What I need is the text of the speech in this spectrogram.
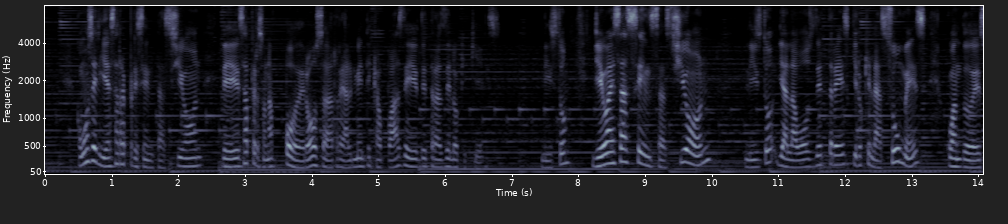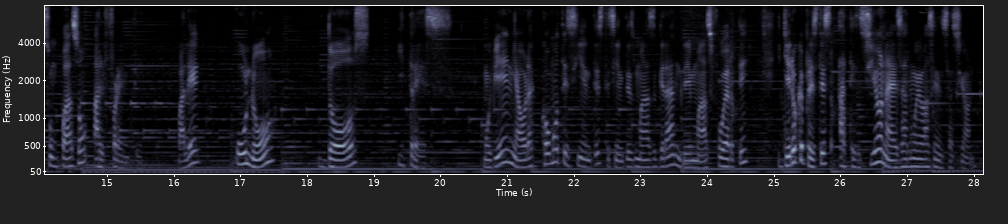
¿Cómo sería esa representación de esa persona poderosa, realmente capaz de ir detrás de lo que quieres? ¿Listo? Lleva esa sensación ¿Listo? Y a la voz de tres quiero que la sumes cuando des un paso al frente. ¿Vale? Uno, dos y tres. Muy bien, y ahora ¿cómo te sientes? ¿Te sientes más grande, más fuerte? Y quiero que prestes atención a esa nueva sensación.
